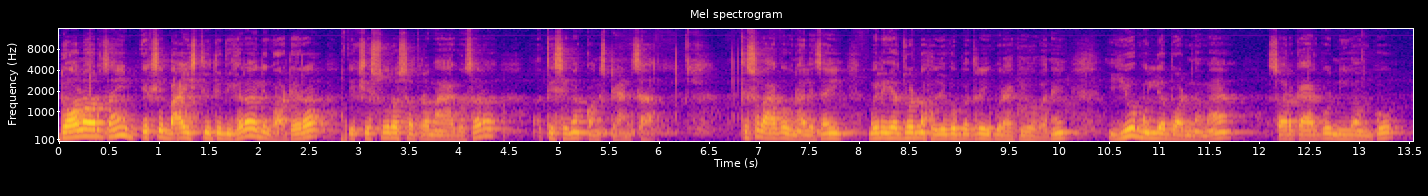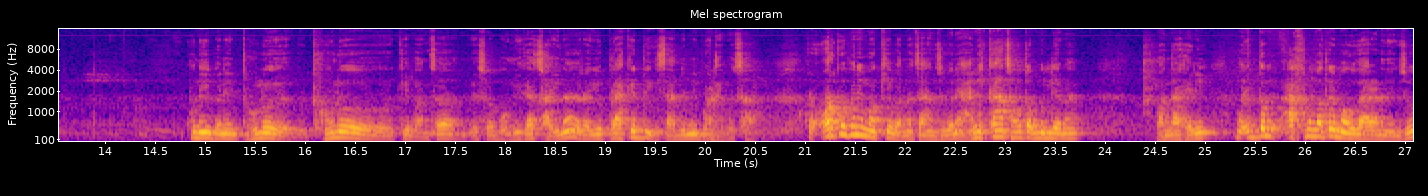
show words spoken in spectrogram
डलर चाहिँ एक सय बाइस थियो त्यतिखेर अहिले घटेर एक सय सोह्र सत्रमा आएको छ र त्यसैमा कन्सट्यान्ट छ। त्यसो भएको हुनाले चाहिँ मैले यहाँ जोड्न खोजेको मात्रै कुरा के हो भने यो मूल्य बढ्नमा सरकारको निगमको कुनै पनि ठुलो ठुलो के भन्छ यसमा भूमिका छैन र यो प्राकृतिक हिसाबले नै बढेको छ। र अर्को पनि म के भन्न चाहन्छु भने हामी कहाँ छौँ त मूल्यमा? भन्दाखेरि म एकदम आफ्नो मात्रै म उदाहरण दिन्छु।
